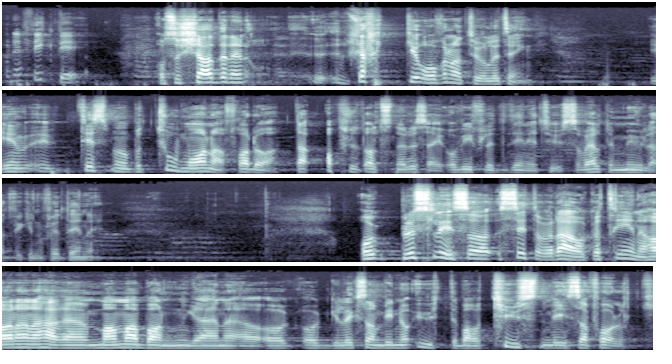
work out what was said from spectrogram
Og det fikk vi. Og så skjedde det en rekke overnaturlige ting. I en i på to måneder fra da, der absolutt alt snudde seg, og vi flyttet inn i et hus. Det var helt umulig at vi kunne flytte inn i. Og plutselig så sitter vi der, og Katrine har denne her eh, mammabanden-greiene, og, og liksom vi når ut til bare tusenvis av folk.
